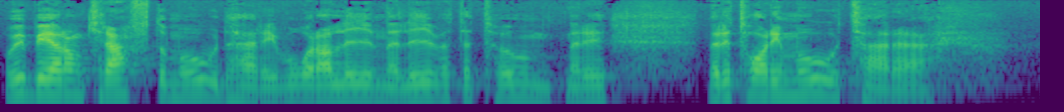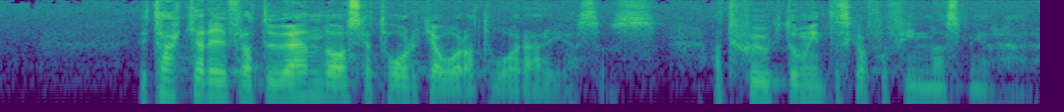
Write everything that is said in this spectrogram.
Och vi ber om kraft och mod Herre i våra liv när livet är tungt, när det, när det tar emot Herre. Vi tackar dig för att du en dag ska torka våra tårar Jesus. Att sjukdom inte ska få finnas mer Herre.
